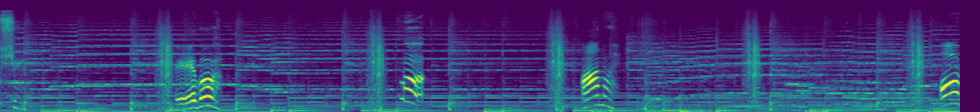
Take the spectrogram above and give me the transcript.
し。エヴァアヌアー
